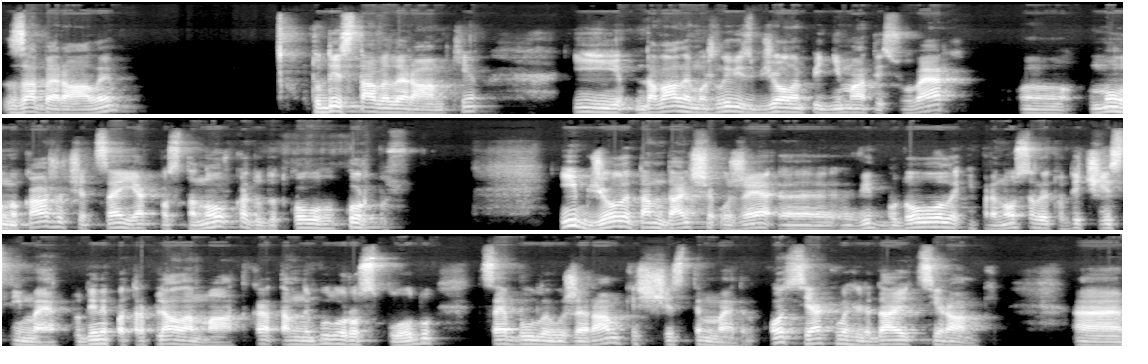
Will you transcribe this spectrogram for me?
забирали, туди ставили рамки і давали можливість бджолам підніматись уверх, е, умовно кажучи, це як постановка додаткового корпусу. І бджоли там далі вже е, відбудовували і приносили туди чистий мед. Туди не потрапляла матка, там не було розплоду. Це були вже рамки з чистим медом. Ось як виглядають ці рамки. Е,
